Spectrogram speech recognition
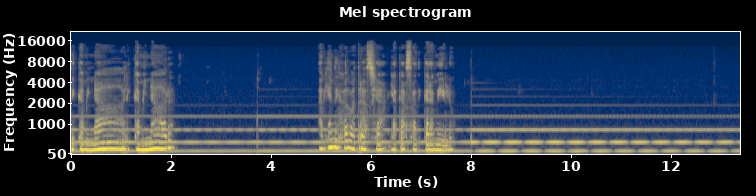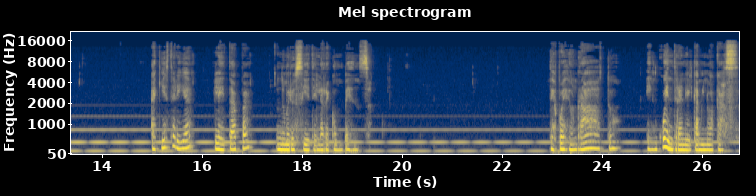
de caminar y caminar, habían dejado atrás ya la casa de caramelo. Aquí estaría la etapa número 7, la recompensa. Después de un rato, encuentran el camino a casa.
